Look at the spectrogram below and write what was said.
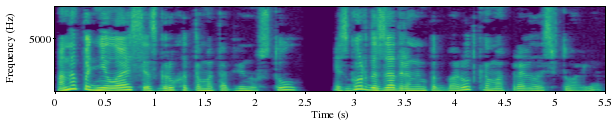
Она поднялась, с грохотом отодвинув стул, и с гордо задранным подбородком отправилась в туалет.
